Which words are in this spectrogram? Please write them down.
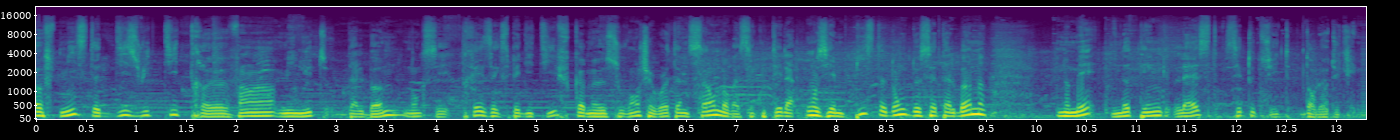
of Mist. 18 titres, 20 minutes d'album, donc c'est très expéditif, comme souvent chez Rotten Sound. On va s'écouter la 11e piste donc de cet album nommé Nothing Less. C'est tout de suite dans l'heure du crime.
